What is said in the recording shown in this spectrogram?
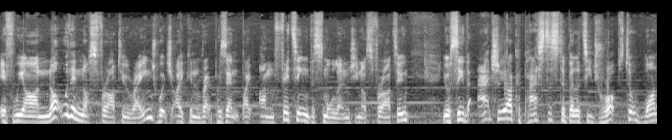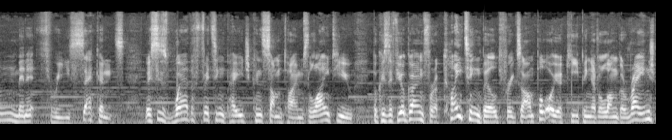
If we are not within Nosferatu range, which I can represent by unfitting the small energy Nosferatu, you'll see that actually our capacitor stability drops to 1 minute 3 seconds. This is where the fitting page can sometimes lie to you, because if you're going for a kiting build, for example, or you're keeping at a longer range,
